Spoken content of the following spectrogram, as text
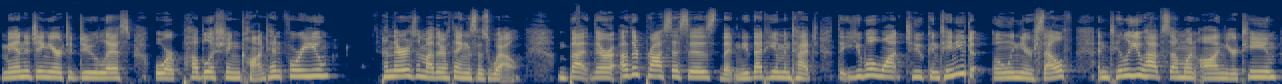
managing your to do list or publishing content for you. And there are some other things as well. But there are other processes that need that human touch that you will want to continue to own yourself until you have someone on your team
